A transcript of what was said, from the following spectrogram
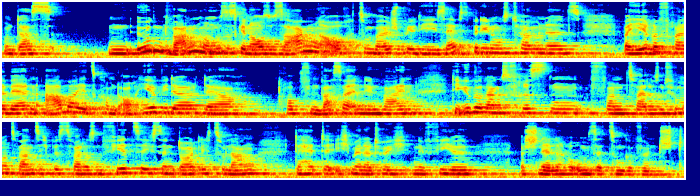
und dass irgendwann, man muss es genauso sagen, auch zum Beispiel die Selbstbedienungsterminals barrierefrei werden. Aber jetzt kommt auch hier wieder der Tropfen Wasser in den Wein. Die Übergangsfristen von 2025 bis 2040 sind deutlich zu lang. Da hätte ich mir natürlich eine viel schnellere Umsetzung gewünscht.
